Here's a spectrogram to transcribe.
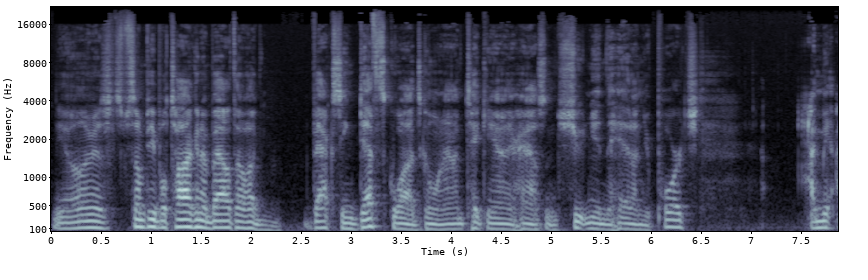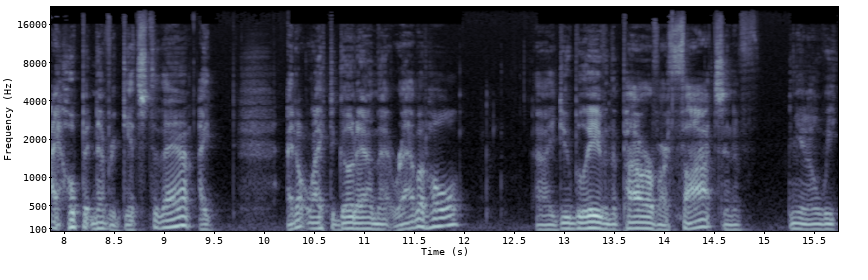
You know, there's some people talking about they'll have vaccine death squads going and taking you out of your house and shooting you in the head on your porch. I mean, I hope it never gets to that. I, I don't like to go down that rabbit hole. I do believe in the power of our thoughts, and if you know we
